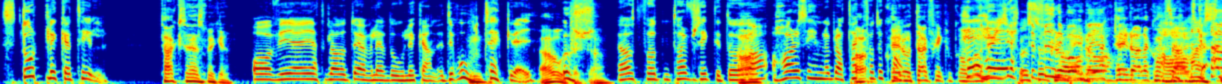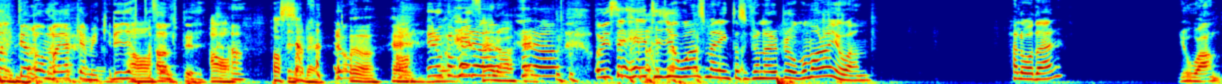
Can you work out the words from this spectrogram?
Stort lycka till. Tack så hemskt mycket. Och vi är jätteglada att du överlevde olyckan. Det är otäck grej. Ja, otäck, Usch. ja. Ja, får ta det försiktigt och Ja. ja. ha det så himla bra. Tack Ja, för att du kom. hej då, tack för att jag fick komma. Hej, hej. Du är jättefin i bomberjacka. Hej då alla kompisar. Du ska alltid ha bomberjacka Micke, det är jättefint. Alltid. Ja, passar det. Ja, hej. Hej då Hej då, hej då. Och vi säger hej till Johan som har ringt oss från Örebro. God morgon Johan. Hallå där. Johan.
